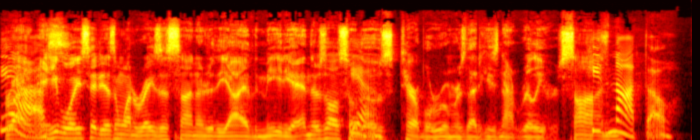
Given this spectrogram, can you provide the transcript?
Yeah, Right. He, well, he said he doesn't want to raise his son under the eye of the media, and there's also Yeah. those terrible rumors that he's not really her son. he's not though.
